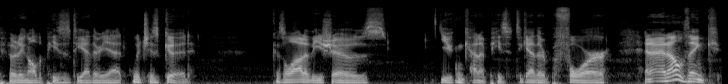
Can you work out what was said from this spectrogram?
putting all the pieces together yet, which is good because a lot of these shows you can kind of piece it together before. And I don't think.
